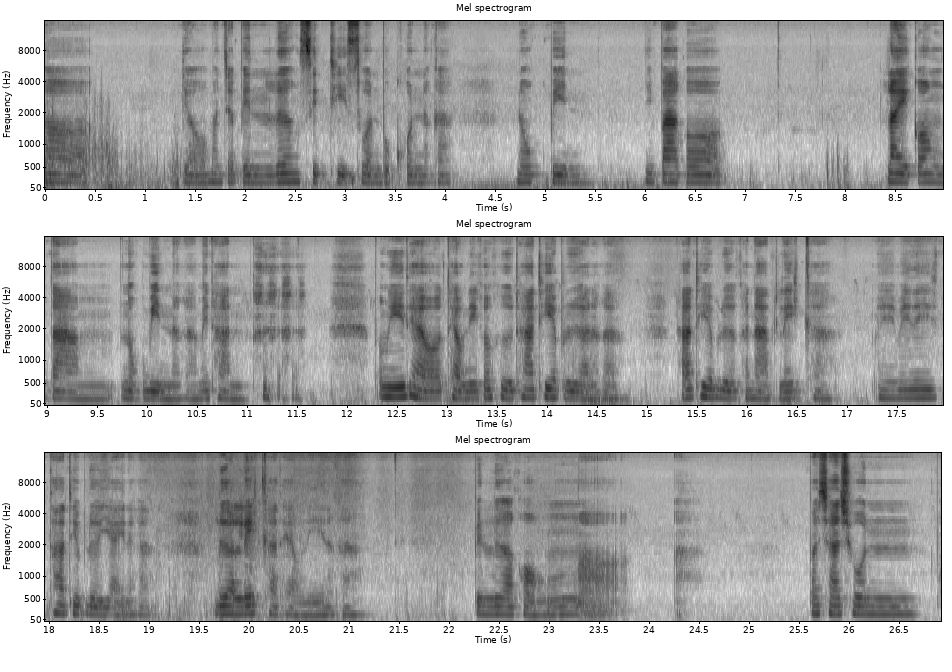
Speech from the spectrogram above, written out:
ก็เดี๋ยวมันจะเป็นเรื่องสิทธิส่วนบุคคลนะคะ นกบิน นี่ป้าก็ ไล่กล้องตามนกบินนะคะ ไม่ทัน ตรงนี้แถวแถวนี้ก็คือท่าเทียบเรือนะคะ ท่าเทียบเรือขนาดเล็กค่ะ ไม่ไม่ได้ท่าเทียบเรือใหญ่นะคะ เรือเล็กค่ะแถวนี้นะคะ เป็นเรือของออประชาชนพ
